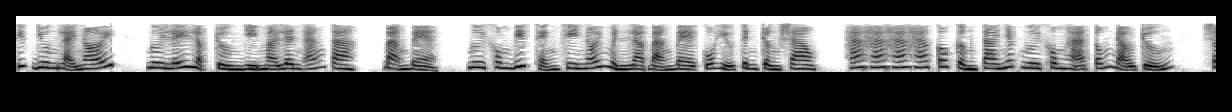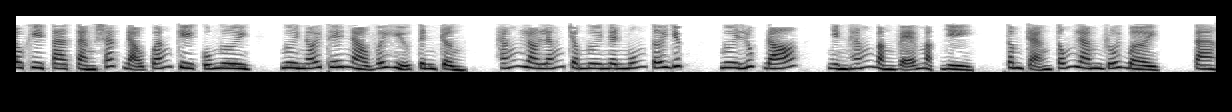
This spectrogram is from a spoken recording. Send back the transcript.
Tiết Dương lại nói, ngươi lấy lập trường gì mà lên án ta, bạn bè, ngươi không biết thẹn khi nói mình là bạn bè của hiểu tinh trần sao, há há há há có cần ta nhắc ngươi không hả Tống đạo trưởng, sau khi ta tàn sát đạo quán kia của ngươi, ngươi nói thế nào với hiểu tinh trần, hắn lo lắng cho ngươi nên muốn tới giúp, ngươi lúc đó, nhìn hắn bằng vẻ mặt gì, tâm trạng Tống Lam rối bời, ta,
